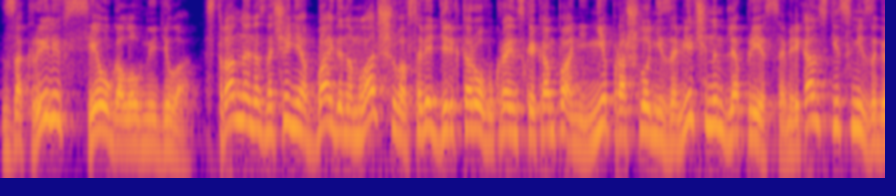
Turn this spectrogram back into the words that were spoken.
закрыли все уголовные дела. Странное назначение Байдена-младшего в совет директоров украинской компании не прошло незамеченным для прессы. Американские СМИ заговорили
